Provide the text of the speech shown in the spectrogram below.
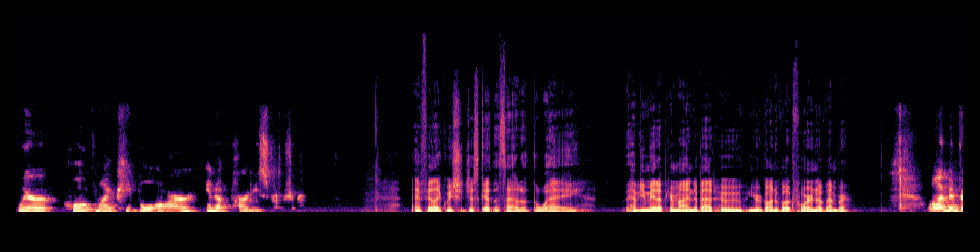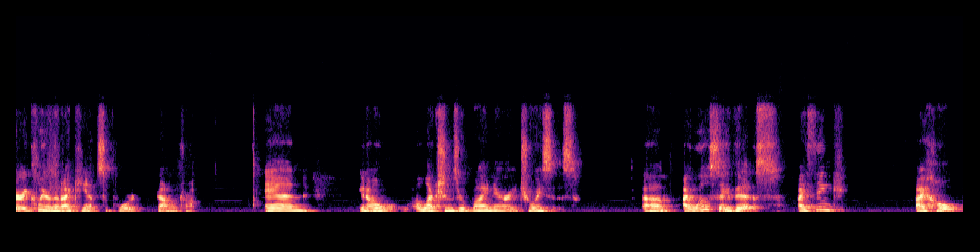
where, quote, my people are in a party structure. I feel like we should just get this out of the way. Have you made up your mind about who you're going to vote for in November? Well, I've been very clear that I can't support Donald Trump. And, you know, elections are binary choices. Um, I will say this I think, I hope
